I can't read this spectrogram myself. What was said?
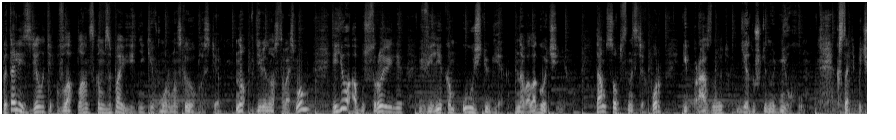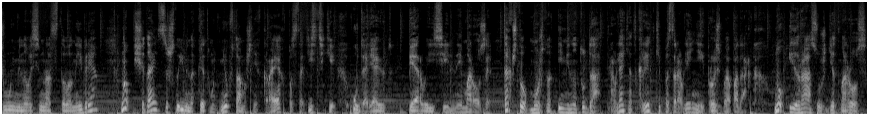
пытались сделать в Лапландском заповеднике в Мурманской области области. Но в 98-м ее обустроили в Великом Устюге на Вологодчине. Там, собственно, с тех пор и празднуют Дедушкину днюху. Кстати, почему именно 18 ноября? Ну, считается, что именно к этому дню в тамошних краях по статистике ударяют первые сильные морозы. Так что можно именно туда отправлять открытки, поздравления и просьбы о подарках. Ну и раз уж Дед Мороз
